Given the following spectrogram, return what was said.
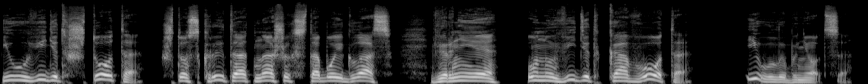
и увидит что-то, что скрыто от наших с тобой глаз, вернее, он увидит кого-то и улыбнется.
